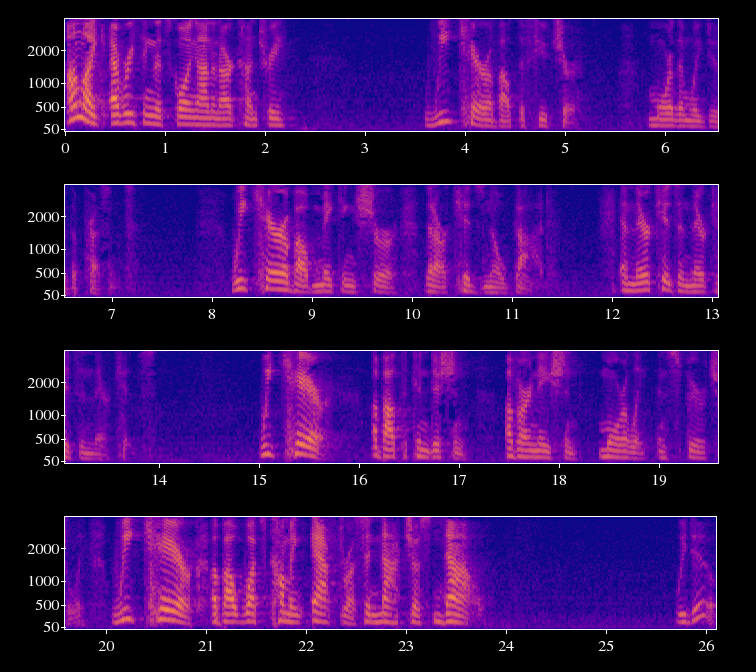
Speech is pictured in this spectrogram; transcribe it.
unlike everything that's going on in our country, we care about the future more than we do the present. We care about making sure that our kids know God, and their kids, and their kids, and their kids. We care about the condition of our nation morally and spiritually. We care about what's coming after us and not just now. We do.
